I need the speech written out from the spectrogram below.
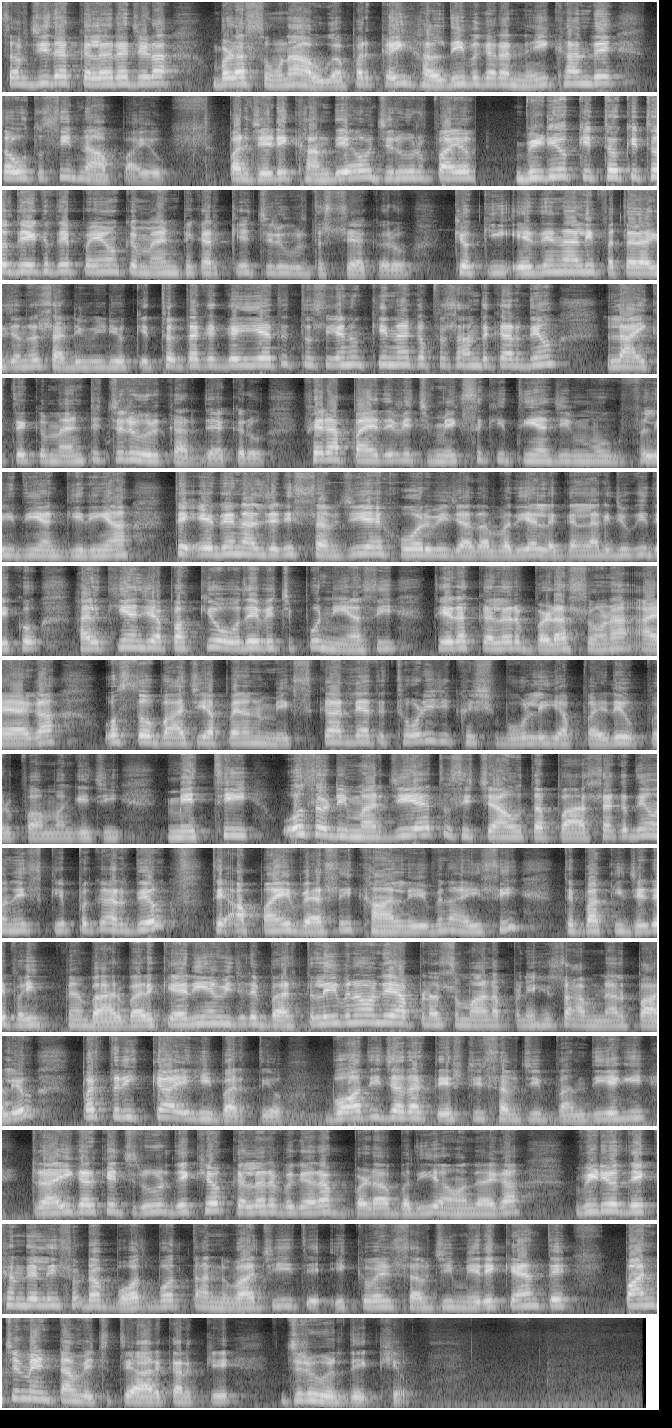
ਸਬਜ਼ੀ ਦਾ ਕਲਰ ਹੈ ਜਿਹੜਾ ਬੜਾ ਸੋਹਣਾ ਆਊਗਾ, ਪਰ ਕਈ ਹਲਦੀ ਵਗੈਰਾ ਨਹੀਂ ਖਾਂਦੇ ਤਾਂ ਉਹ ਤੁਸੀਂ ਨਾ ਪਾਇਓ। ਪਰ ਜਿਹੜੇ ਖਾਂਦੇ ਆ ਉਹ ਜ਼ਰੂਰ ਪਾਇਓ। ਵੀਡੀਓ ਕਿੱਥੋਂ ਕਿੱਥੋਂ ਦੇਖਦੇ ਪਏ ਹੋ ਕਮੈਂਟ ਕਰਕੇ ਜ਼ਰੂਰ ਦੱਸਿਆ ਕਰੋ, ਕਿਉਂਕਿ ਇਹਦੇ ਨਾਲ ਹੀ ਪਤਾ ਲੱਗ ਜਾਂਦਾ ਸਾਡੀ ਵੀਡੀਓ ਕਿੱਥੋਂ ਤੱਕ ਗਈ ਹੈ ਤੇ ਤੁਸੀਂ ਇਹਨੂੰ ਕਿੰਨਾ ਕੁ ਪਸੰਦ ਕਰਦੇ ਹੋ। ਲਾਈਕ ਤੇ ਕਮੈਂਟ ਜ਼ਰੂਰ ਕਰ ਦਿਆ ਕਰੋ। ਫਿਰ ਆਪਾਂ ਇਹਦੇ ਵਿੱਚ ਮਿਕਸ ਕੀਤੀਆਂ ਜੀ ਮੂੰਗਫਲੀ ਦੀਆਂ ਗਿਰੀਆਂ ਤੇ ਇਹਦੇ ਨਾਲ ਜਿਹੜੀ ਸਬਜ਼ੀ ਹੈ ਹੋਰ ਵੀ ਜ਼ਿਆਦਾ ਵਧੀਆ ਲੱਗਣ ਲੱਗ ਜੂਗੀ। ਦੇਖੋ, ਹਲਕੀਆਂ ਜਿਹਾ ਆਪਾਂ ਘਿਓ ਦੇ ਵਿੱਚ ਭੁੰਨੀਆਂ ਸੀ ਤੇ ਇਹਦਾ ਕਲਰ ਬੜਾ ਸੋਹਣਾ ਆਇਆ ਹੈਗਾ। ਉਸ ਤੋਂ ਬਾਅਦ ਜੀ ਆਪਾਂ ਇਹਨਾਂ ਨੂੰ ਮਿਕਸ ਕਰ ਲਿਆ ਤੇ ਥੋੜੀ ਜਿਹੀ ਖੁਸ਼ਬੂ ਲਈ ਆਪਾਂ ਇਹਦੇ ਉੱਪਰ ਪਾਵਾਂਗੇ ਜੀ ਮੇਥੀ ਉਹ ਤੁਹਾਡੀ ਮਰਜ਼ੀ ਹੈ ਤੁਸੀਂ ਚਾਹੋ ਤਾਂ ਪਾ ਸਕਦੇ ਹੋ ਨਹੀਂ ਸਕਿਪ ਕਰ ਦਿਓ। ਤੇ ਆਪਾਂ ਇਹ ਵੈਸੇ ਹੀ ਖਾਣ ਲਈ ਬਣਾਈ ਸੀ ਤੇ ਬਾਕੀ ਜਿਹੜੇ ਭਾਈ ਮੈਂ ਬਾਰ-ਬਾਰ ਕਹਿ ਰਹੀ ਹਾਂ ਵੀ ਜਿਹੜੇ ਵਰਤ ਲਈ ਬਣਾਉਂਦੇ ਆ, ਆਪਣਾ ਸਮਾਨ ਆਪਣੇ ਹਿਸਾਬ ਨਾਲ ਪਾ ਲਿਓ ਪਰ ਤਰੀਕਾ ਇਹੀ ਵਰਤਿਓ। ਬਹੁਤ ਹੀ ਜ਼ਿਆਦਾ ਟੇਸਟੀ ਸਬਜ਼ੀ ਬਣਦੀ ਹੈਗੀ। ਟਰਾਈ ਕਰਕੇ ਜ਼ਰੂਰ ਦੇਖਿਓ ਕਲਰ ਵਗੈਰਾ ਬੜਾ ਵਧੀਆ ਆਉਂਦਾ ਹੈਗਾ। ਵੀਡੀਓ ਦੇਖਣ ਦੇ ਲਈ ਤੁਹਾਡਾ ਬਹੁਤ-ਬਹੁਤ ਧੰਨਵਾਦ ਜੀ। ਤੇ ਇੱਕ ਵਾਰੀ ਸਬਜ਼ੀ ਮੇਰੇ ਕਹਿਣ ਤੇ 5 ਮਿੰਟਾਂ ਵਿੱਚ ਤਿਆਰ ਕਰਕੇ ਜ਼ਰੂਰ ਦੇਖਿਓ।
